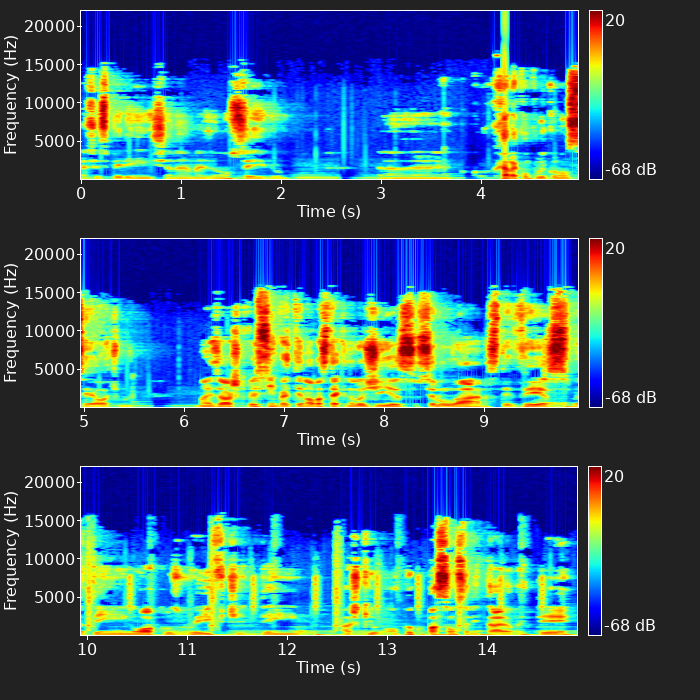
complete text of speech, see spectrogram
essa experiência, né? Mas eu não sei, viu? É... O cara conclui que eu não sei, é ótimo, né? Mas eu acho que vai sim, vai ter novas tecnologias, o celular, as TVs, vai ter óculos Rift, tem. Acho que uma preocupação sanitária vai ter.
